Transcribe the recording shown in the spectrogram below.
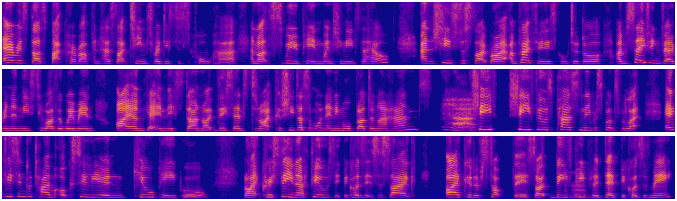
Ares does back her up and has like teams ready to support her and like swoop in when she needs the help. And she's just like, right, I'm going through this quarter door. I'm saving Verin and these two other women. I am getting this done. Like this ends tonight because she doesn't want any more blood on her hands. Yeah. She she feels personally responsible. Like every single time Auxilian kill people, like Christina feels it because it's just like I could have stopped this. Like these mm-hmm. people are dead because of me.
